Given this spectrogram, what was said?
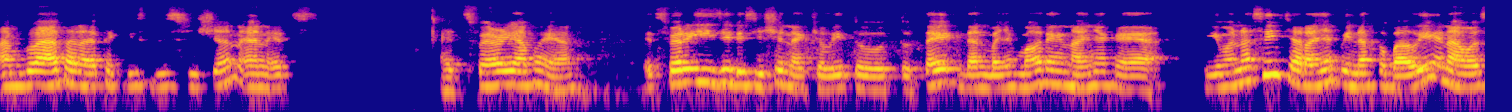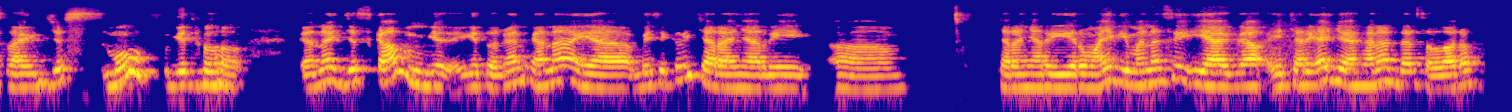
I'm glad that I take this decision and it's it's very apa ya it's very easy decision actually to to take. Dan banyak banget yang nanya kayak gimana sih caranya pindah ke Bali? And I was like just move gitu loh. Karena just come gitu kan. Karena ya basically cara nyari um, cara nyari rumahnya gimana sih ya gak ya cari aja karena there's a lot of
